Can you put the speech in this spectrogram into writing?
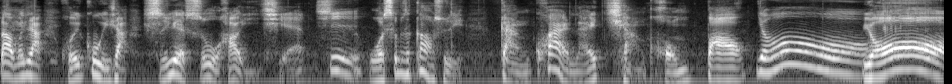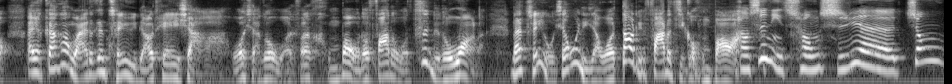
那我们讲回顾一下十月十五号以前，是我是不是告诉你？赶快来抢红包！有有，哎呀，刚刚我还在跟陈宇聊天一下啊，我想说，我发红包我都发的我自己都忘了。那陈宇，我先问你一下，我到底发了几个红包啊？老师，你从十月中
